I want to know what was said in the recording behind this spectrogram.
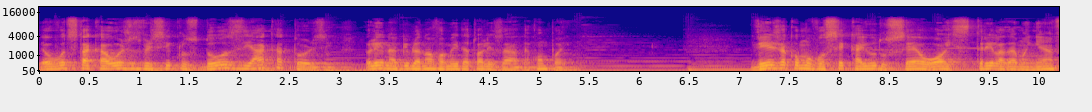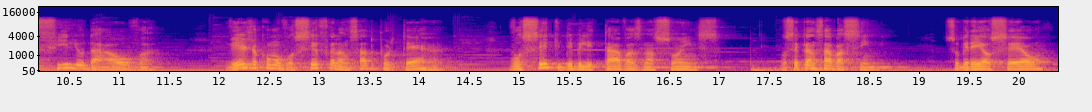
Eu vou destacar hoje os versículos 12 a 14. Eu leio na Bíblia Nova Almeida atualizada. Acompanhe. Veja como você caiu do céu, ó estrela da manhã, filho da alva. Veja como você foi lançado por terra, você que debilitava as nações. Você pensava assim: subirei ao céu,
